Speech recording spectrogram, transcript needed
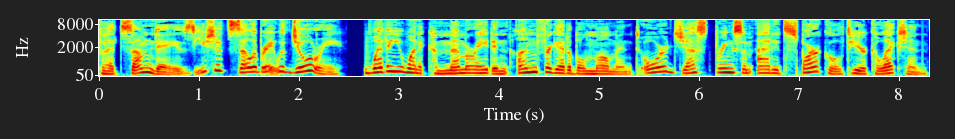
but some days you should celebrate with jewelry. Whether you want to commemorate an unforgettable moment or just bring some added sparkle to your collection,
